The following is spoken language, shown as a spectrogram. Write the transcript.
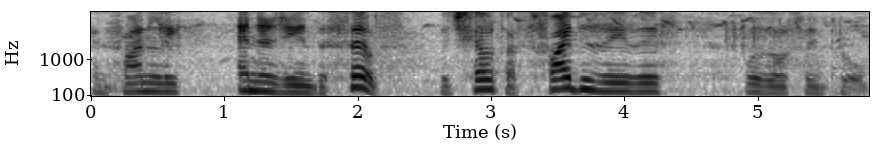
And finally, energy in the cells, which help us fight diseases, was also improved.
